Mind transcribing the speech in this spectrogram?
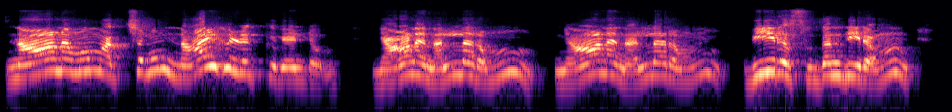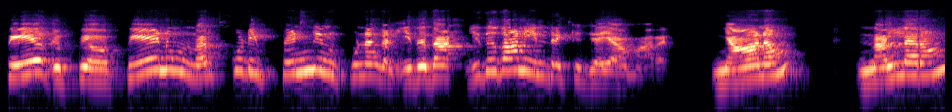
நாணமும் அச்சமும் நாய்களுக்கு வேண்டும். ஞான நல்லறம் ஞான நல்லறம் வீர சுதந்திரம் பே பேணும் நற்குடி பெண்ணின் குணங்கள் இதுதான் இதுதான் இன்றைக்கு ஜெயாமாறன். ஞானம் நல்லறம்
